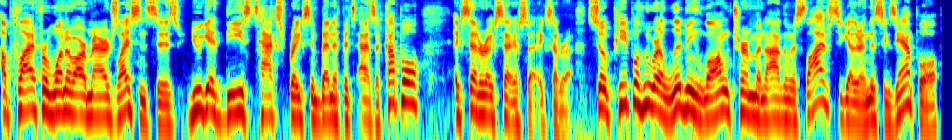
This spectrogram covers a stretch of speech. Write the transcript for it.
apply for one of our marriage licenses, you get these tax breaks and benefits as a couple, et cetera, et cetera, et cetera. So people who are living long term monogamous lives together in this example,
